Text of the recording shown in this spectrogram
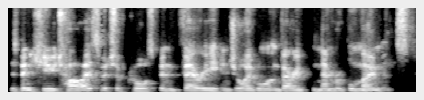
There's been huge highs, which of course, been very enjoyable and very memorable moments.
